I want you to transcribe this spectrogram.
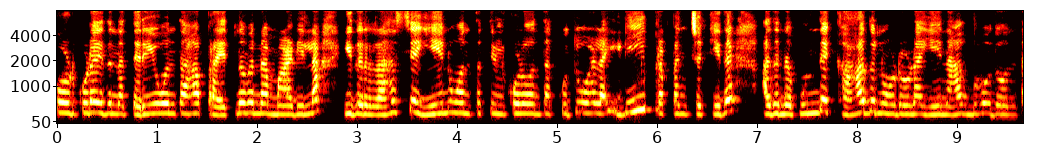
ಕೋರ್ಟ್ ಕೂಡ ಇದನ್ನ ತೆರೆಯುವಂತಹ ಪ್ರಯತ್ನವನ್ನ ಮಾಡಿಲ್ಲ. ಇದರ ರಹಸ್ಯ ಏನು ಅಂತ ತಿಳ್ಕೊಳ್ಳುವಂತ ಕುತೂಹಲ ಇಡೀ ಪ್ರಪಂಚಕ್ಕಿದೆ. ಅದನ್ನ ಮುಂದೆ ಕಾದು ನೋಡೋಣ ಏನಾಗಬಹುದು ಅಂತ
